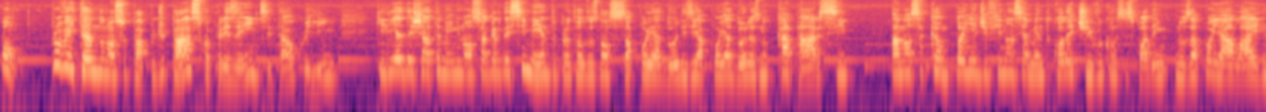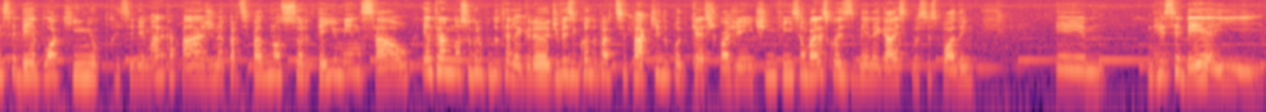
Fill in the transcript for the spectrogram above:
Bom, aproveitando o nosso papo de Páscoa, presentes e tal, coelhinho, queria deixar também o nosso agradecimento para todos os nossos apoiadores e apoiadoras no Catarse, a nossa campanha de financiamento coletivo que vocês podem nos apoiar lá e receber bloquinho, receber marca-página, participar do nosso sorteio mensal, entrar no nosso grupo do Telegram, de vez em quando participar aqui do podcast com a gente, enfim, são várias coisas bem legais que vocês podem é, receber aí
